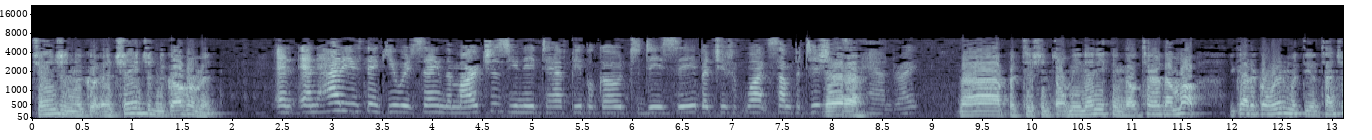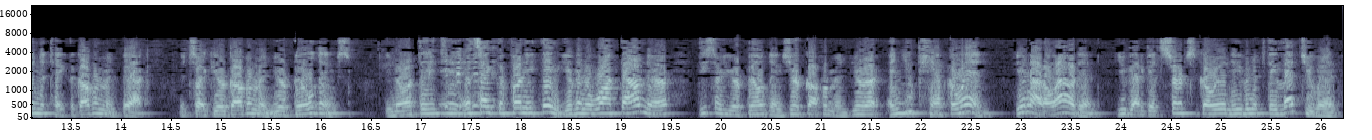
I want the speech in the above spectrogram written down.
changing the go- uh, changing the government. And and how do you think you were saying the marches? You need to have people go to D.C., but you want some petitions Yeah. in hand, right? Nah, petitions don't mean anything. They'll tear them up. You got to go in with the intention to take the government back. It's like your government, your buildings. You know, what they, it's like the funny thing. You're going to walk down there. These are your buildings, your government. You're and you can't go in. You're not allowed in. You got to get searched to go in, even if they let you in.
